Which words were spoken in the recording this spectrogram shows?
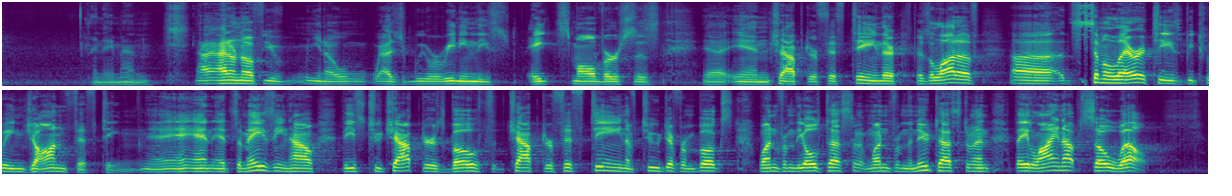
and amen. I, I, don't know if you, you know, as we were reading these eight small verses in chapter 15, there, there's a lot of uh, similarities between John 15. And it's amazing how these two chapters, both chapter 15 of two different books, one from the Old Testament, one from the New Testament, they line up so well.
